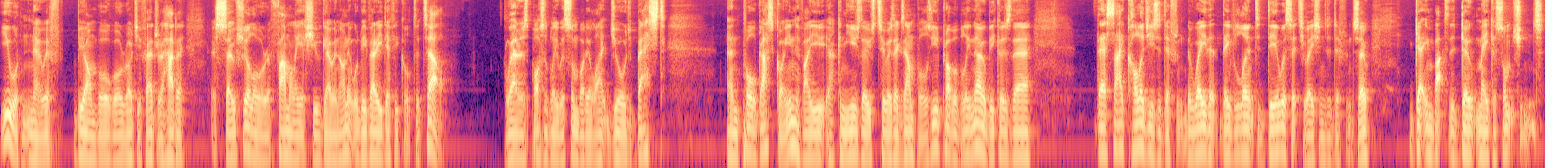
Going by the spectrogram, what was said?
you wouldn't know if Bjorn Borg or Roger Federer had a, a social or a family issue going on. It would be very difficult to tell. Whereas possibly with somebody like George Best, and Paul Gascoigne, if I, I can use those two as examples, you'd probably know because their their psychologies are different. The way that they've learned to deal with situations are different. So, getting back to the don't make assumptions,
